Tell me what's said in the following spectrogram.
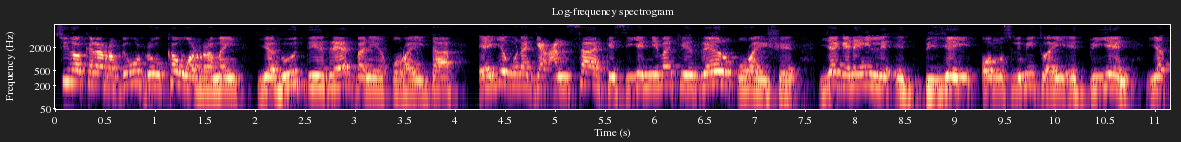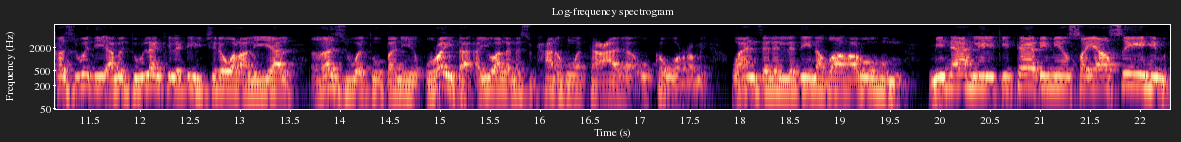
sidoo kale rabbi wuxuu ka warramay yahuuddii reer bani qurayda ee iyaguna gacan saarka siiyey nimankii reer quraysheed yagana in la edbiyey oo muslimiintu ay edbiyeen iyo qaswadii ama duulaankii la dhihi jiray walaalayaal ghaswatu bani qurayda ayuu allana subxaanahu wa uu ka warramay. Waanzla aladiina daaharuuhum min ahli lkitaabi min sayaasiihim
